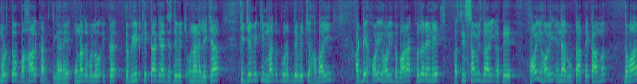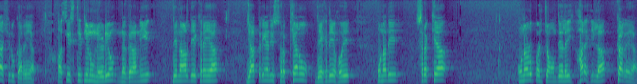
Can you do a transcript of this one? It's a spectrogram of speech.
ਮੁੜ ਤੋਂ ਬਹਾਲ ਕਰ ਦਿੱਤੀਆਂ ਨੇ। ਉਹਨਾਂ ਦੇ ਵੱਲੋਂ ਇੱਕ ਟਵੀਟ ਕੀਤਾ ਗਿਆ, ਜਿਸ ਦੇ ਵਿੱਚ ਉਹਨਾਂ ਨੇ ਲਿਖਿਆ ਕਿ ਜਿਵੇਂ ਕਿ ਮੱਧ ਪੂਰਬ ਦੇ ਵਿੱਚ ਹਵਾਈ ਅੱਡੇ ਹੌਲੀ-ਹੌਲੀ ਦੁਬਾਰਾ ਖੁੱਲ ਰਹੇ ਨੇ, ਅਸੀਂ ਸਮਝਦਾਰੀ ਅਤੇ ਹੌਲੀ-ਹੌਲੀ ਇਹਨਾਂ ਰੂਟਾਂ ਤੇ ਕੰਮ ਦੁਬਾਰਾ ਸ਼ੁਰੂ ਕਰ ਰਹੇ ਹਾਂ। ਅਸੀਂ ਸਥਿਤੀ ਨੂੰ ਨੇੜਿਓਂ ਨਿਗਰਾਨੀ ਦੇ ਨਾਲ ਦੇਖ ਰਹੇ ਹਾਂ। ਯਾਤਰੀਆਂ ਦੀ ਸੁਰੱਖਿਆ ਨੂੰ ਦੇਖਦੇ ਹੋਏ ਉਹਨਾਂ ਦੀ ਸੁਰੱਖਿਆ ਉਹਨਾਂ ਨੂੰ ਪਹੁੰਚਾਉਣ ਦੇ ਲਈ ਹਰ ਹਿੱਲਾ ਕਰ ਰਹੇ ਹਾਂ।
